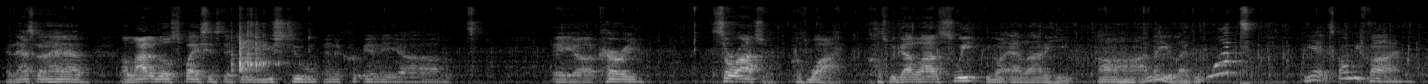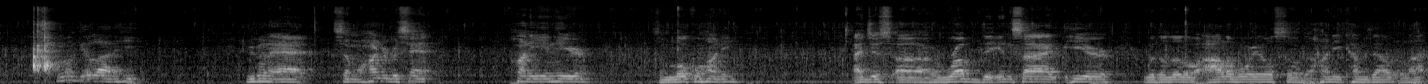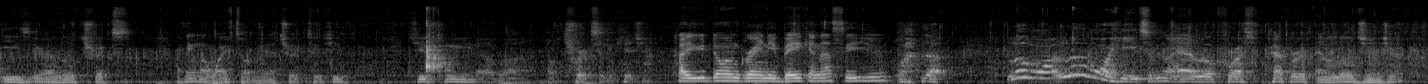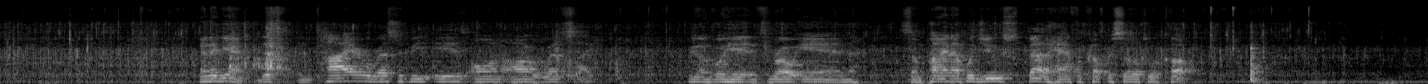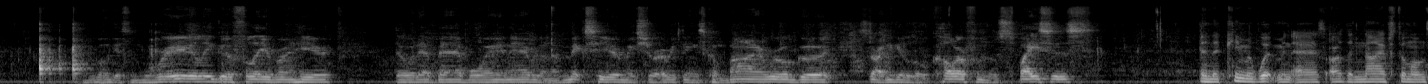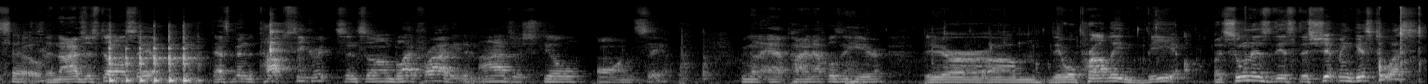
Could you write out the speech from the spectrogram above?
And that's gonna have a lot of those spices that you're used to in the in the uh, a uh, curry. Sriracha. Cause why? Cause we got a lot of sweet. We're gonna add a lot of heat. Uh huh. I know you're like what? Yeah, it's gonna be fine. We're gonna get a lot of heat. We're gonna add some 100% honey in here, some local honey. I just uh, rubbed the inside here with a little olive oil so the honey comes out a lot easier. A little tricks. I think my wife taught me that trick too. She, she's queen of, uh, of tricks in the kitchen. How you doing, Granny Bacon? I see you. What's up? A little more, a little more heat. So we're gonna add a little crushed pepper and a little ginger. And again, this entire recipe is on our website. We're gonna go ahead and throw in some pineapple juice, about a half a cup or so to a cup. We're gonna get some really good flavor in here. Throw that bad boy in there. We're gonna mix here, make sure everything's combined real good. Starting to get a little color from those spices. And Akima Whitman asks, are the knives still on sale? The knives are still on sale. That's been the top secret since um, Black Friday. The knives are still on sale. We're gonna add pineapples in here. There are, um, there will probably be as soon as this the shipment gets to us,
